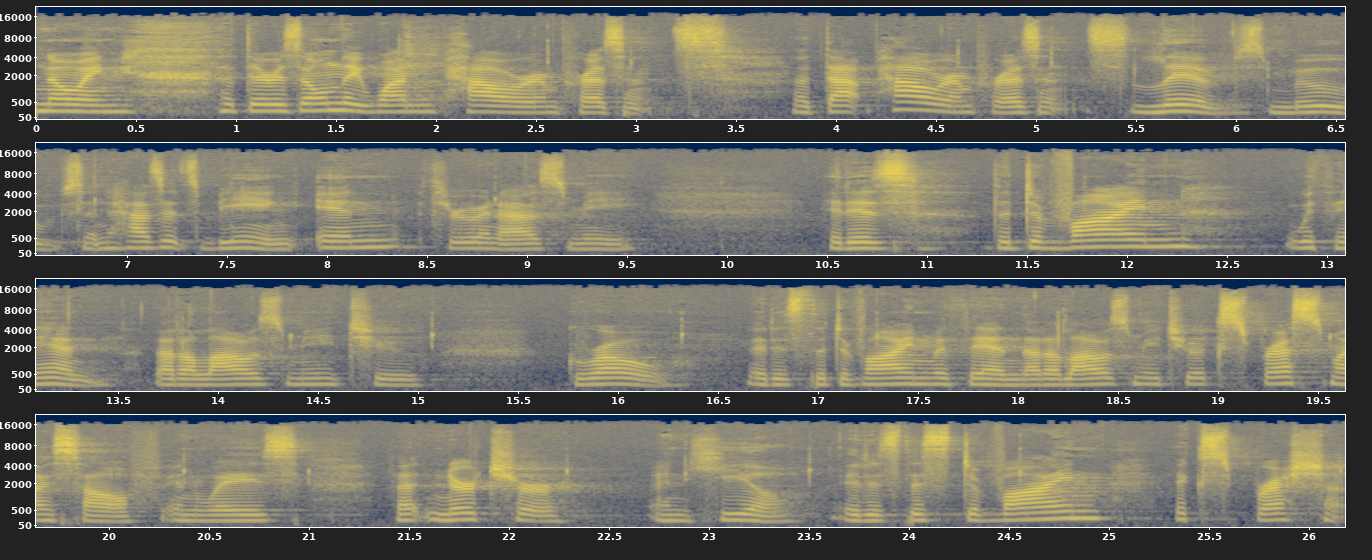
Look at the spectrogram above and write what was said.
knowing that there is only one power and presence, that that power and presence lives, moves, and has its being in, through, and as me. It is the divine within that allows me to grow. It is the divine within that allows me to express myself in ways that nurture and heal. It is this divine expression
